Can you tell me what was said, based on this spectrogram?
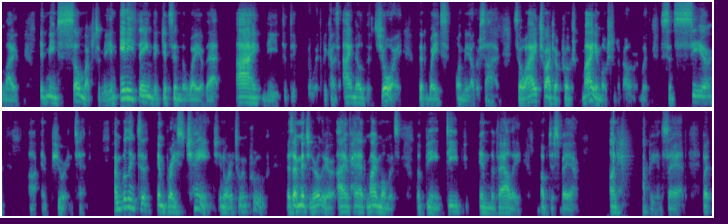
life, it means so much to me. And anything that gets in the way of that, I need to deal with because I know the joy that waits on the other side. So I try to approach my emotional development with sincere uh, and pure intent. I'm willing to embrace change in order to improve. As I mentioned earlier, I have had my moments of being deep in the valley of despair, unhappy and sad. But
